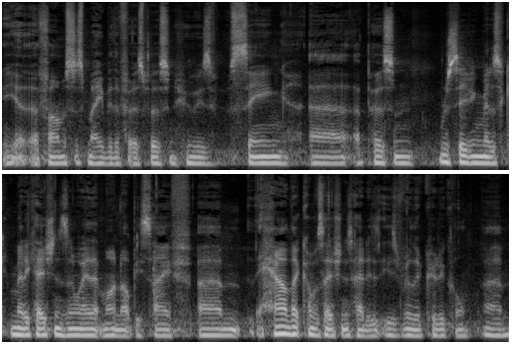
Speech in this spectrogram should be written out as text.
yeah, a pharmacist may be the first person who is seeing uh, a person receiving medic- medications in a way that might not be safe. Um, how that conversation is had is, is really critical. Um,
